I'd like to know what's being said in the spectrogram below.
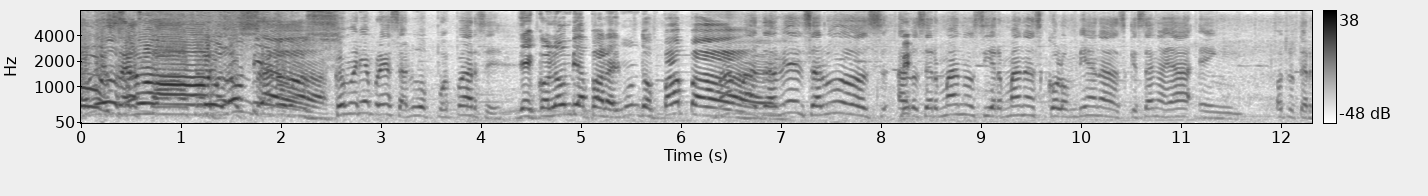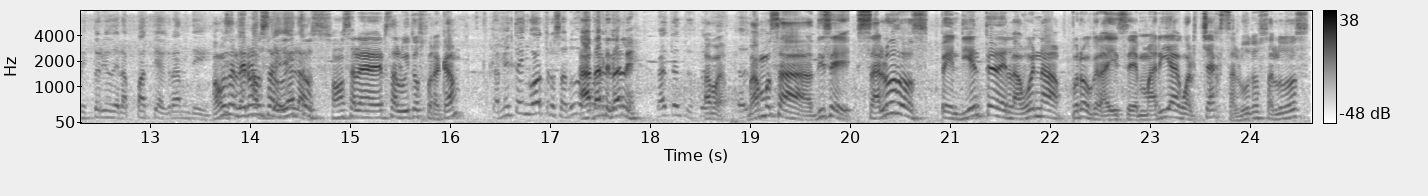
¡Saludos hasta saludos! Colombia! ¡Saludos! ¿Cómo harían por allá? Saludos, pues, parce. De Colombia para el mundo, papa. Mamá, también saludos a los hermanos y hermanas colombianas que están allá en otro territorio de la patria grande. Vamos a leer unos saluditos. Vamos a leer saluditos por acá. También tengo otro saludo. Ah, por dale, dale. Ah, bueno, vamos a, dice, saludos, pendiente de la buena progra, dice María Huarchac, saludos, saludos.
